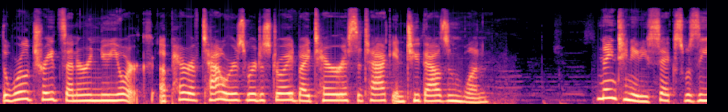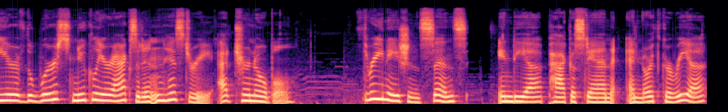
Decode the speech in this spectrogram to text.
the World Trade Center in New York, a pair of towers were destroyed by terrorist attack in 2001. 1986 was the year of the worst nuclear accident in history at Chernobyl. Three nations since, India, Pakistan, and North Korea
